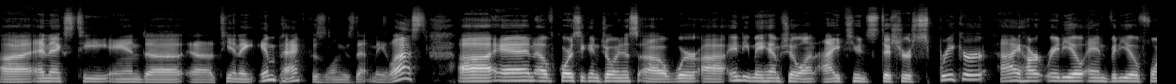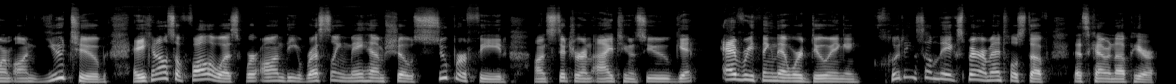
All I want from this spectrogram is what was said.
uh, NXT, and uh, uh, TNA Impact, as long as that may last. Uh, and of course, you can join us. Uh, we're Indie Mayhem Show on iTunes, Stitcher, Spreaker, iHeartRadio, and video form on YouTube. And you can also follow us. We're on the Wrestling Mayhem Show super feed on Stitcher and iTunes, so you get everything that we're doing, including some of the experimental stuff that's coming up here.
